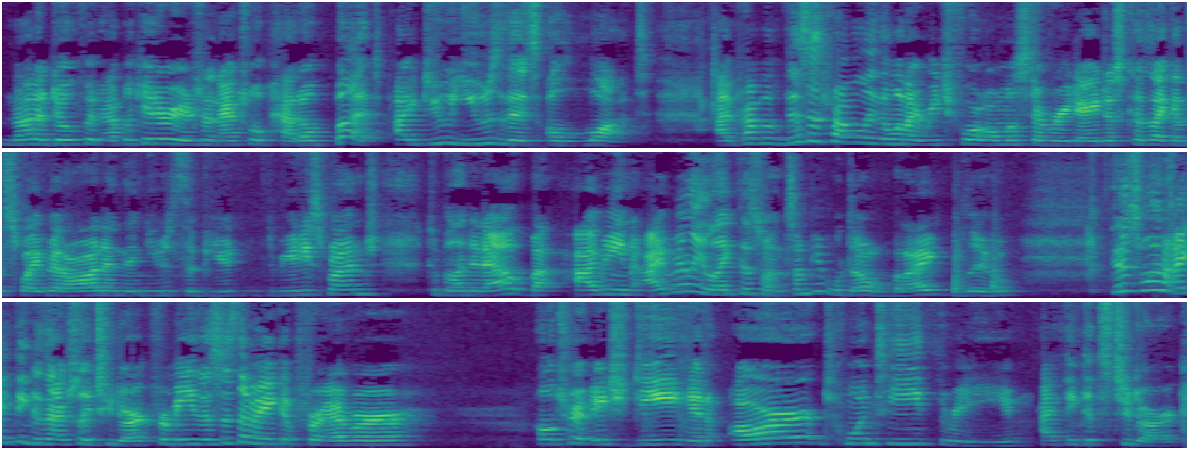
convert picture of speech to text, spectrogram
Not a doe foot applicator, it's an actual paddle, but I do use this a lot. I probably this is probably the one I reach for almost every day just because I can swipe it on and then use the beauty, the beauty sponge to blend it out. But I mean, I really like this one. Some people don't, but I do. This one I think is actually too dark for me. This is the Makeup Forever Ultra HD in R23. I think it's too dark.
